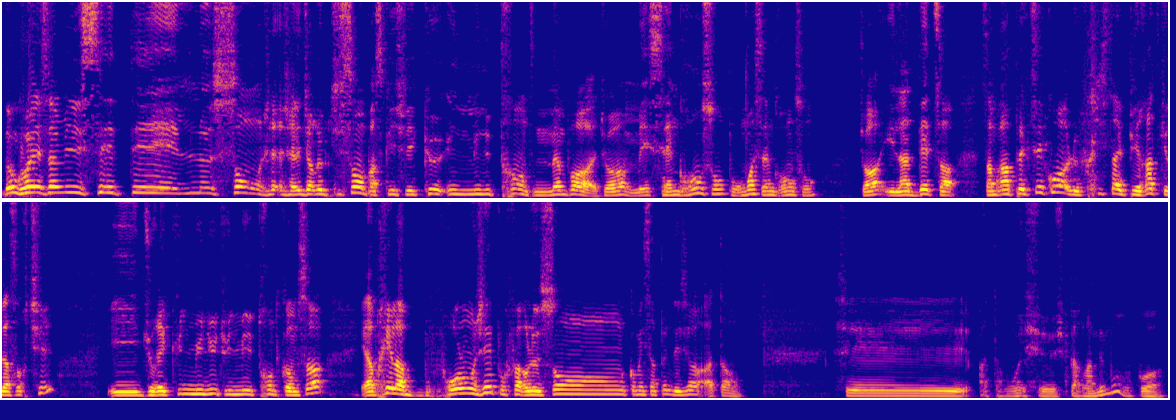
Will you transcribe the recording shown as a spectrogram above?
Donc ouais les amis, c'était le son, j'allais dire le petit son parce qu'il fait que 1 minute 30, même pas, tu vois, mais c'est un grand son, pour moi c'est un grand son. Tu vois, il a d'être ça. Ça me rappelle, tu sais quoi, le freestyle pirate qu'il a sorti, il durait qu'une minute, une minute trente comme ça, et après il a prolongé pour faire le son, comment il s'appelle déjà? Attends, c'est... Attends, ouais, je, je perds la mémoire ou quoi?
